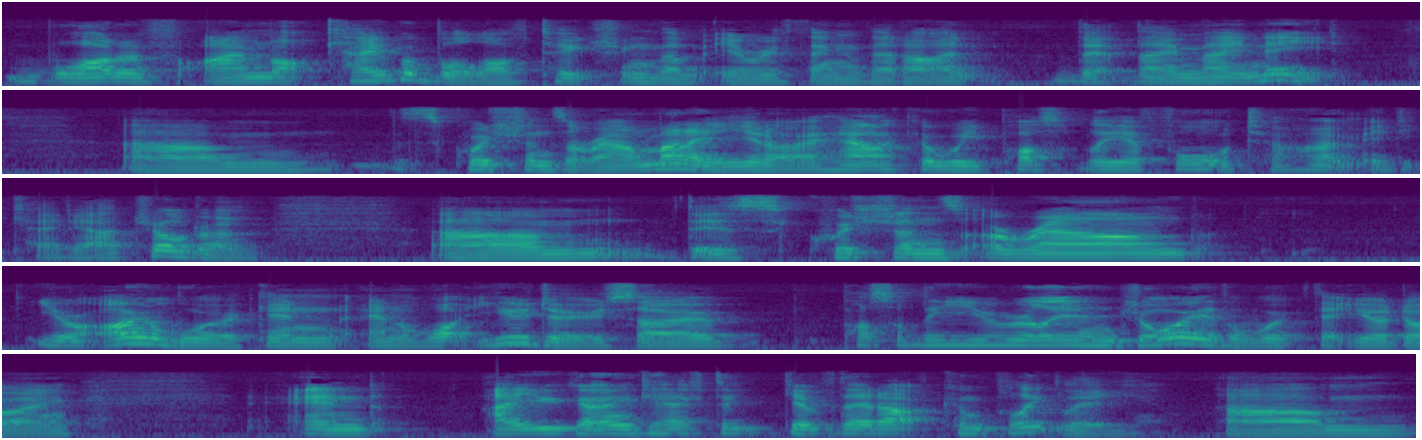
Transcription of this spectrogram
what if I'm not capable of teaching them everything that I that they may need? Um, there's questions around money, you know, how can we possibly afford to home educate our children? Um, there's questions around your own work and, and what you do. So possibly you really enjoy the work that you're doing. And are you going to have to give that up completely? Um,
